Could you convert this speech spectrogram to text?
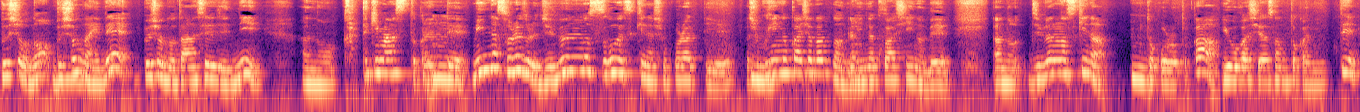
部署の部署内で部署の男性陣に「あの買ってきます」とか言って、みんなそれぞれ自分のすごい好きなショコラティエ、食品の会社だったのでみんな詳しいので、あの自分の好きなところとか、洋菓子屋さんとかに行って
